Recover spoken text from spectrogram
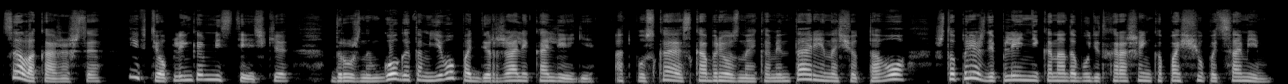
цел окажешься и в тепленьком местечке. Дружным гоготом его поддержали коллеги, отпуская скобрезные комментарии насчет того, что прежде пленника надо будет хорошенько пощупать самим.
